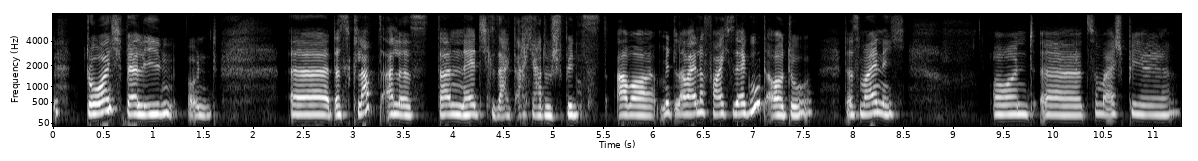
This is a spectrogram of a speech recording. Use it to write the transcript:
durch Berlin und äh, das klappt alles, dann hätte ich gesagt, ach ja, du spinnst. Aber mittlerweile fahre ich sehr gut Auto, das meine ich. Und äh, zum Beispiel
